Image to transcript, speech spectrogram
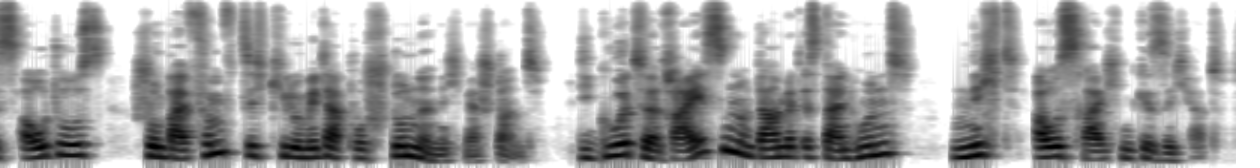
des Autos schon bei 50 Kilometer pro Stunde nicht mehr stand. Die Gurte reißen und damit ist dein Hund nicht ausreichend gesichert.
